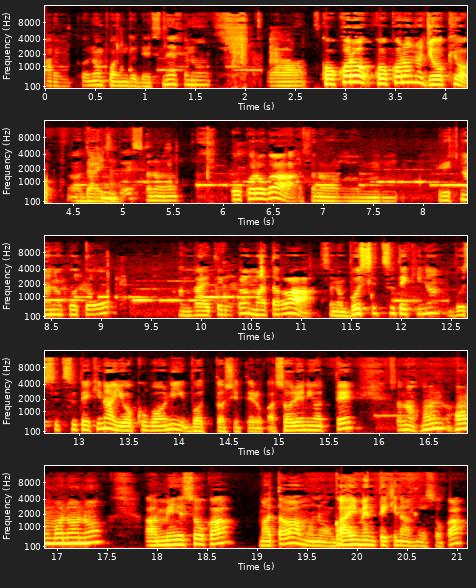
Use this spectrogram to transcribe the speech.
はい、このポイントですね。その、あ心、心の状況、あ大事です。その、心が、その、うんクリスナのことを考えているか、または、その物質的な、物質的な欲望に没頭しているか、それによって、その本本物のあ瞑想か、またはもの外面的な瞑想か、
